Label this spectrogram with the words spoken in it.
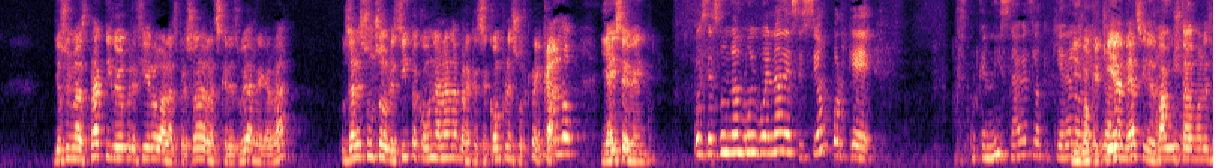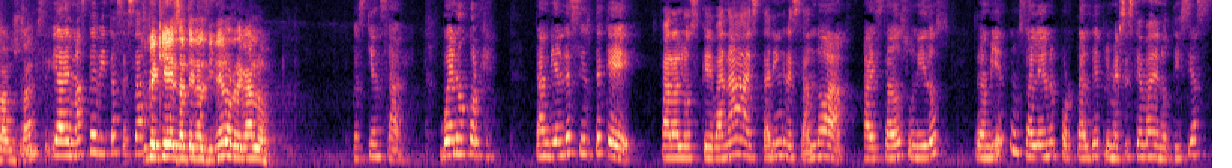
Yo soy más práctico, yo prefiero a las personas a las que les voy a regalar, pues darles un sobrecito con una lana para que se compren su regalo y ahí se ven. Pues es una muy buena decisión porque, pues porque ni sabes lo que quieren. Y lo que quieran, ver si les va a gustar o no les va a gustar. Y además te evitas esa, ¿Tú qué quieres, Atenas? ¿Dinero o regalo? pues quién sabe. Bueno, Jorge, también decirte que para los que van a estar ingresando a, a Estados Unidos, también nos sale en el portal de Primer Sistema de Noticias,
